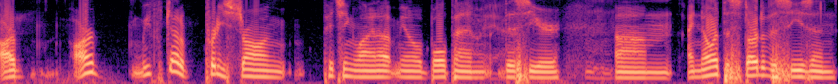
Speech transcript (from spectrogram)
our our we've got a pretty strong pitching lineup, you know, bullpen Oh, yeah. this year. Mhm. Um, I know at the start of the season,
